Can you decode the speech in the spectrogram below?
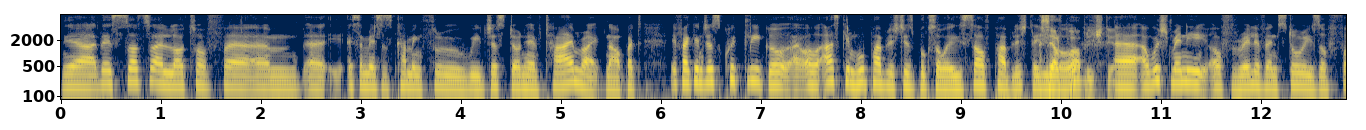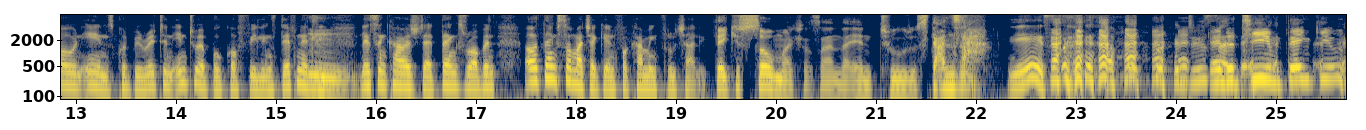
Yeah, there's such a lot of uh, um, uh, SMSs coming through. We just don't have time right now. But if I can just quickly go, I'll ask him who published his book. So he's self-published. There. Self-published, yeah. Uh, I wish many of relevant stories of phone-ins could be written into a book of feelings. Definitely, Hmm. let's encourage that. Thanks, Robin. Oh, thanks so much again for coming through, Charlie. Thank you so much, Asanda, and to Stanza Yes, Producer and the team. Thank you.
